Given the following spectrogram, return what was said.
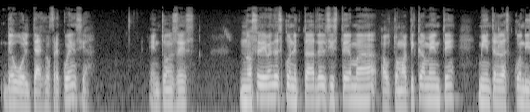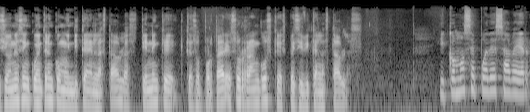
de voltaje o frecuencia. Entonces, no se deben desconectar del sistema automáticamente mientras las condiciones se encuentren como indican en las tablas. Tienen que, soportar esos rangos que especifican las tablas. ¿Y cómo se puede saber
